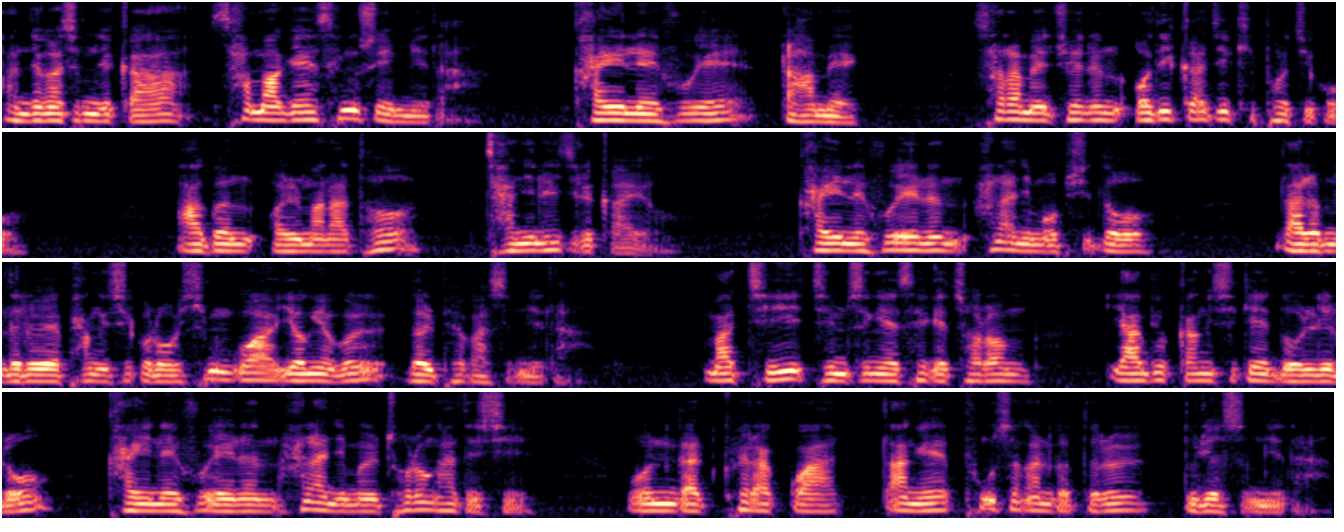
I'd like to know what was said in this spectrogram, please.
안녕하십니까 사막의 생수입니다. 가인의 후에 라멕 사람의 죄는 어디까지 깊어지고 악은 얼마나 더 잔인해질까요? 가인의 후에는 하나님 없이도 나름대로의 방식으로 힘과 영역을 넓혀갔습니다. 마치 짐승의 세계처럼 약육강식의 논리로 가인의 후에는 하나님을 조롱하듯이 온갖 쾌락과 땅의 풍성한 것들을 누렸습니다.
